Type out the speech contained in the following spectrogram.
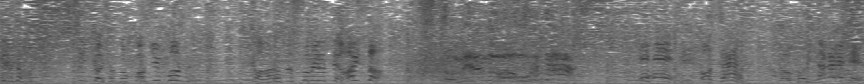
出た新海さんのバキュンポーズ必ず仕留めるって合図だ仕留めるのは俺だへへおっさん残り流れて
